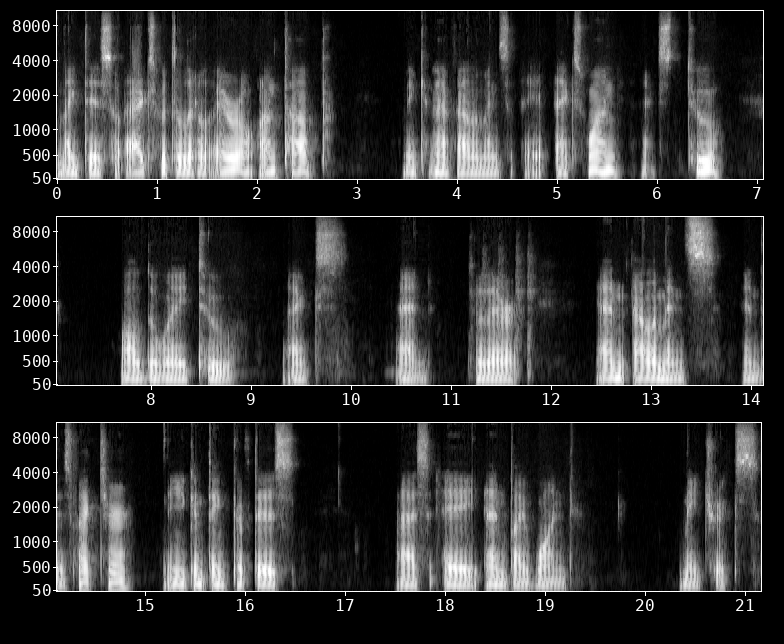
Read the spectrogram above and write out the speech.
like this. So x with a little arrow on top, we can have elements x1, x2, all the way to xn. So there are n elements in this vector, and you can think of this as a n by 1 matrix.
